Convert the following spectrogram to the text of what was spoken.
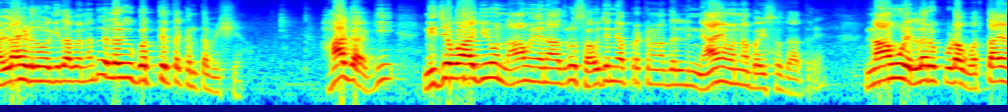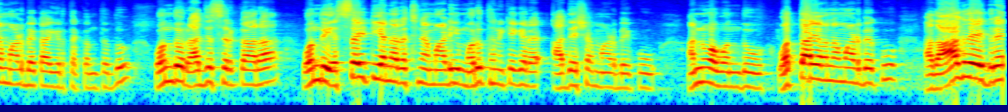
ಹಳ್ಳ ಹಿಡಿದು ಹೋಗಿದ್ದಾವೆ ಅನ್ನೋದು ಎಲ್ಲರಿಗೂ ಗೊತ್ತಿರ್ತಕ್ಕಂಥ ವಿಷಯ. ಹಾಗಾಗಿ ನಿಜವಾಗಿಯೂ ನಾವು ಏನಾದರೂ ಸೌಜನ್ಯ ಪ್ರಕರಣದಲ್ಲಿ ನ್ಯಾಯವನ್ನು ಬಯಸೋದಾದರೆ, ನಾವು ಎಲ್ಲರೂ ಕೂಡ ಒತ್ತಾಯ ಮಾಡಬೇಕಾಗಿರ್ತಕ್ಕಂಥದ್ದು, ಒಂದು ರಾಜ್ಯ ಸರ್ಕಾರ ಒಂದು ಎಸ್ ಐ ಟಿಯನ್ನು ರಚನೆ ಮಾಡಿ ಮರು ತನಿಖೆಗೆ ಆದೇಶ ಮಾಡಬೇಕು ಅನ್ನುವ ಒಂದು ಒತ್ತಾಯವನ್ನು ಮಾಡಬೇಕು. ಅದಾಗದೇ ಇದ್ದರೆ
